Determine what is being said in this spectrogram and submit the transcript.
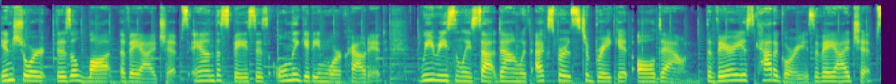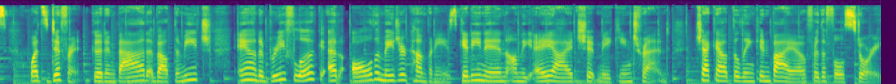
In short, there's a lot of AI chips, and the space is only getting more crowded. We recently sat down with experts to break it all down, the various categories of AI chips, what's different, good and bad about them each, and a brief look at all the major companies getting in on the AI chip making trend. Check out the link in bio for the full story.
